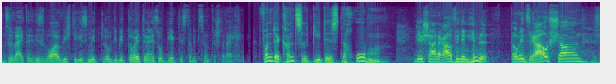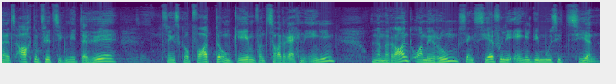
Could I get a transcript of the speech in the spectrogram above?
und so weiter. Das war ein wichtiges Mittel, um die Bedeutung eines Objektes damit zu unterstreichen. Von der Kanzel geht es nach oben. Wir schauen rauf in den Himmel. Da, wenn Sie raufschauen, das sind jetzt 48 Meter Höhe, sehen Sie Gott Vater umgeben von zahlreichen Engeln. Und am Rand rum sind sehr viele Engel, die musizieren.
